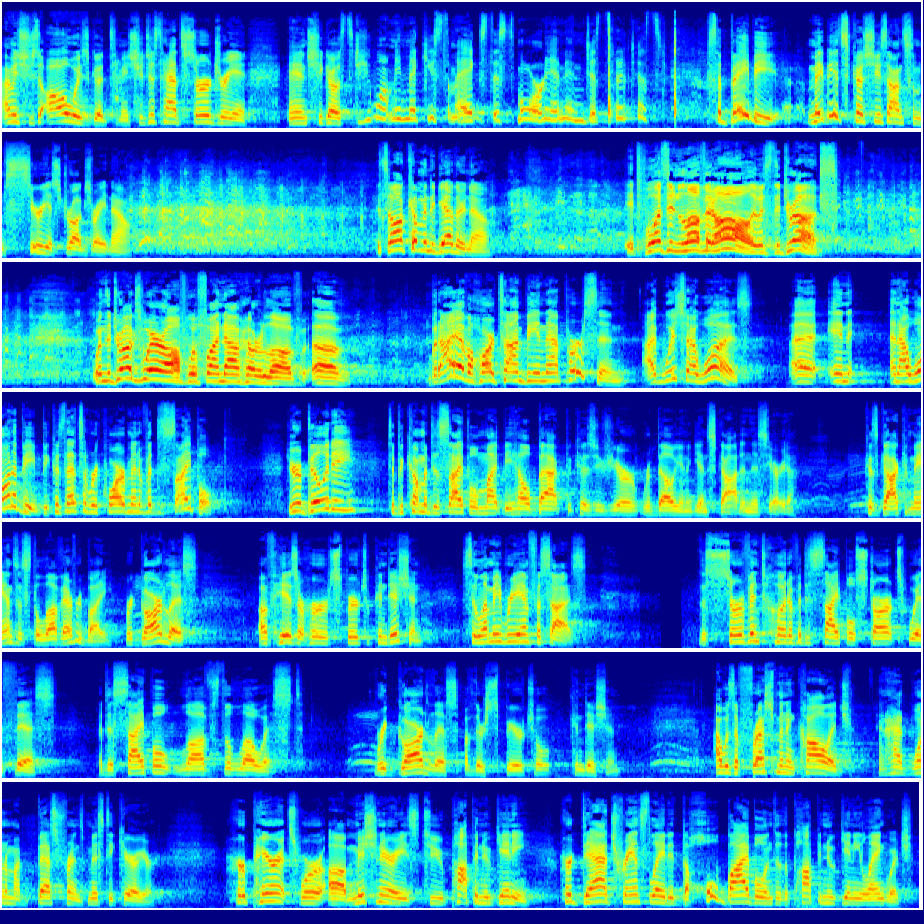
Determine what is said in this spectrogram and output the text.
I mean, she's always good to me. She just had surgery and, and she goes, Do you want me to make you some eggs this morning? And just, just. I said, Baby, maybe it's because she's on some serious drugs right now. it's all coming together now. It wasn't love at all, it was the drugs. When the drugs wear off, we'll find out her love. Uh, but I have a hard time being that person. I wish I was. Uh, and, and I want to be because that's a requirement of a disciple. Your ability to become a disciple might be held back because of your rebellion against God in this area. Because God commands us to love everybody, regardless of his or her spiritual condition. So let me reemphasize the servanthood of a disciple starts with this a disciple loves the lowest, regardless of their spiritual condition. I was a freshman in college and I had one of my best friends, Misty Carrier. Her parents were uh, missionaries to Papua New Guinea. Her dad translated the whole Bible into the Papua New Guinea language.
